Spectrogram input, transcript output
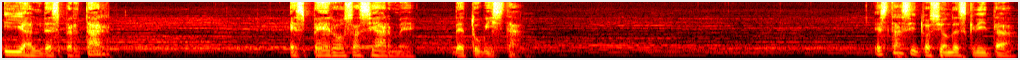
Y al despertar, espero saciarme de tu vista. Esta situación descrita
